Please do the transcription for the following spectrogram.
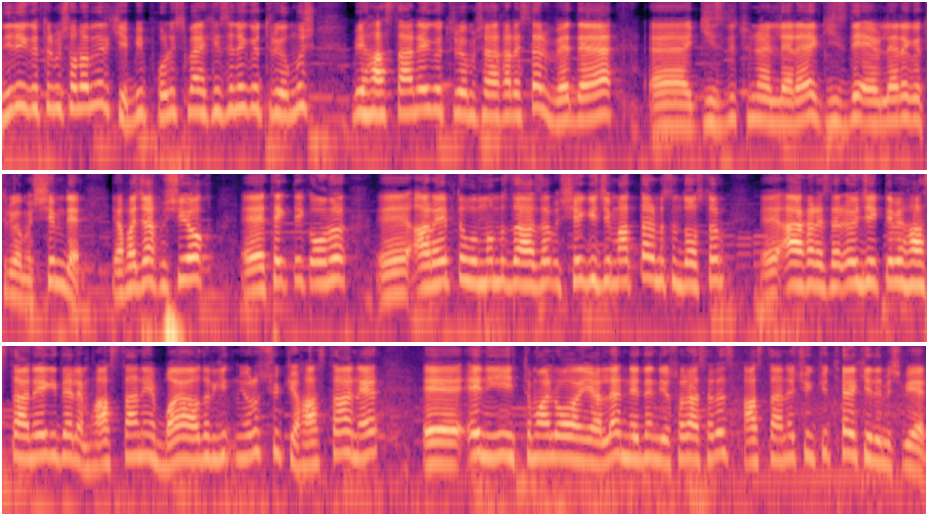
Nereye götürmüş olabilir ki? Bir polis merkezine götürüyormuş. Bir hastaneye götürüyormuş arkadaşlar. Ve de e, gizli tünellere, gizli evlere götürüyormuş. Şimdi yapacak bir şey yok. E, tek tek onu e, arayıp da bulmamız lazım. Şegicim atlar mısın dostum? E, arkadaşlar öncelikle bir hastaneye gidelim. Hastaneye bayağıdır gitmiyoruz. Çünkü hastane e, en iyi ihtimalli olan yerler. Neden diye sorarsanız hastane çünkü terk edilmiş bir yer.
